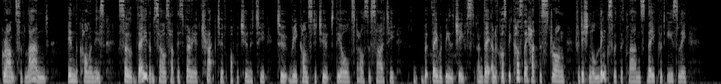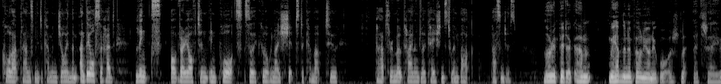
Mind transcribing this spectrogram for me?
grants of land in the colonies. So they themselves had this very attractive opportunity to reconstitute the old style society. But they would be the chiefs. And, they, and of course, because they had the strong traditional links with the clans, they could easily call out clansmen to come and join them. And they also had links very often in ports, so they could organise ships to come up to perhaps remote highland locations to embark passengers. Murray Pittock, um, we have the Napoleonic Wars, let, us say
